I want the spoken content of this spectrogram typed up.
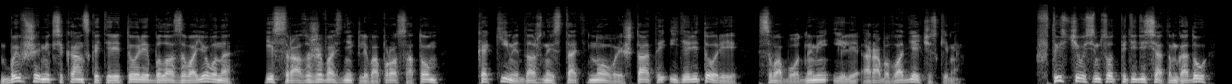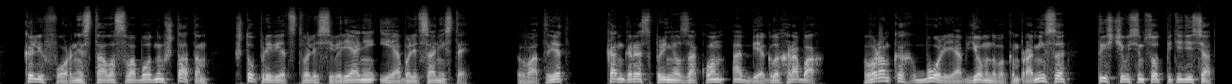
Бывшая мексиканская территория была завоевана, и сразу же возникли вопросы о том, какими должны стать новые штаты и территории, свободными или рабовладельческими. В 1850 году Калифорния стала свободным штатом, что приветствовали северяне и аболиционисты. В ответ Конгресс принял закон о беглых рабах, в рамках более объемного компромисса 1850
